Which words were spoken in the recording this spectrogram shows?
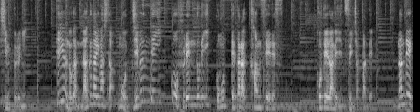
シンプルに。っていうのがなくなりました。もう自分で1個フレンドで1個持ってたら完成です。固定ダメージついちゃったんで。なんで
